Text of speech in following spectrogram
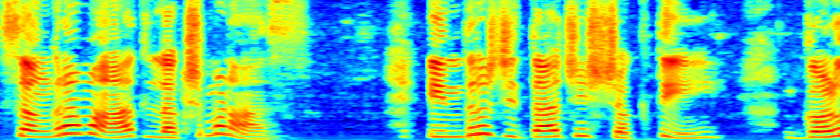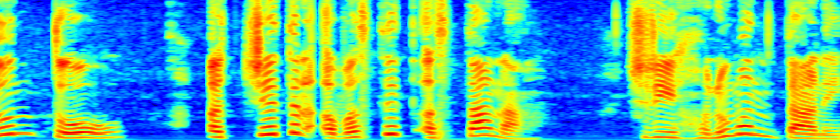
संग्रामात लक्ष्मणास इंद्रजिताची शक्ती गळून तो अचेतन अवस्थेत असताना श्री हनुमंताने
